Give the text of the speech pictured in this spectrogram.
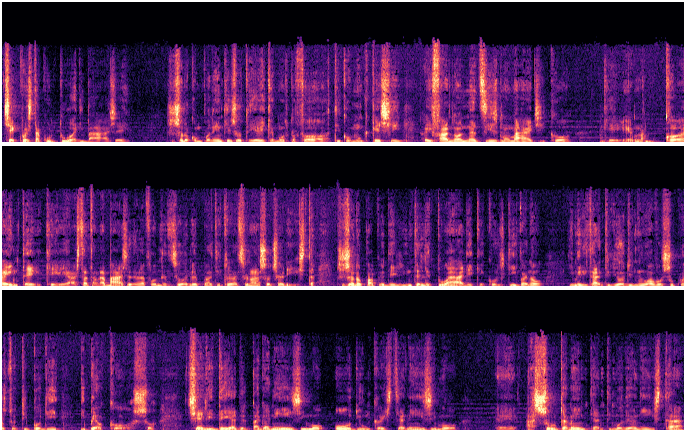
C'è questa cultura di base ci sono componenti esoteriche molto forti, comunque che si rifanno al nazismo magico, che è una corrente che era stata la base della fondazione del Partito Nazionale Socialista. Ci sono proprio degli intellettuali che coltivano i militanti di ordine nuovo su questo tipo di, di percorso. C'è l'idea del paganesimo o di un cristianesimo eh, assolutamente antimodernista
